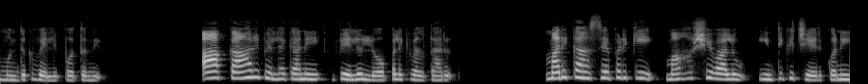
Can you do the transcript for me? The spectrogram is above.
ముందుకు వెళ్ళిపోతుంది. ఆ కారు వెళ్ళగానే వీళ్ళు లోపలికి వెళ్తారు. మరి కాసేపటికి మహర్షి వాళ్ళు ఇంటికి చేరుకొని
